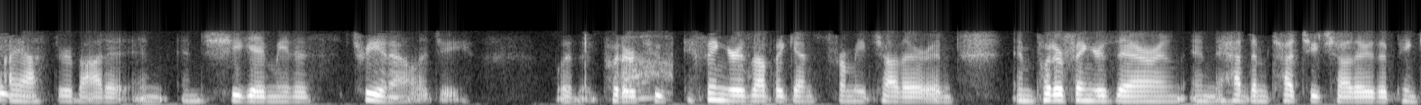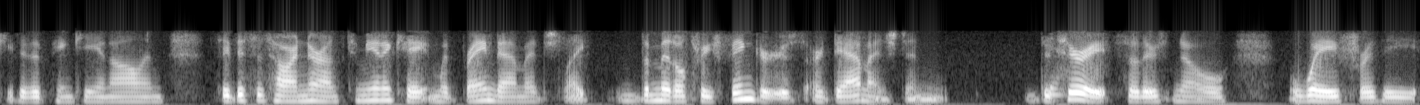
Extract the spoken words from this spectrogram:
I Mhm. asked her about it, and and she gave me this tree analogy, with put her two Ah. fingers up against from each other, and and put her fingers there, and and had them touch each other, the pinky to the pinky, and all, and say this is how our neurons communicate. And with brain damage, like the middle three fingers are damaged and deteriorate, so there's no way for the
